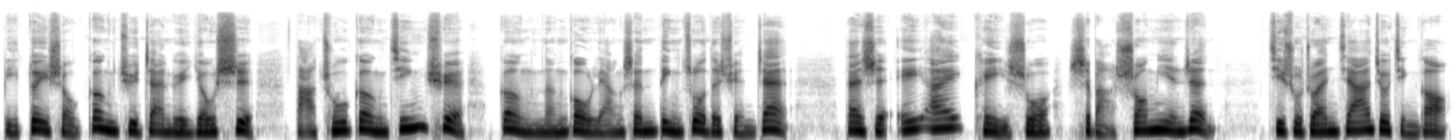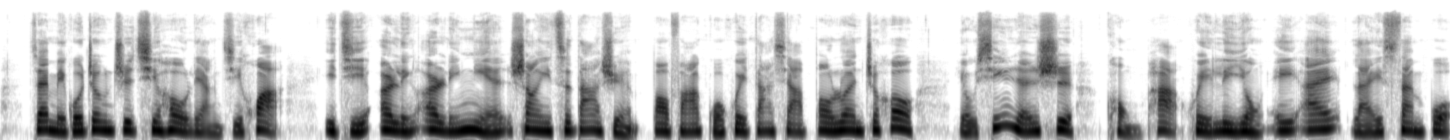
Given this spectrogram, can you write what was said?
比对手更具战略优势，打出更精确、更能够量身定做的选战，但是 AI 可以说是把双面刃。技术专家就警告，在美国政治气候两极化以及二零二零年上一次大选爆发国会大厦暴乱之后，有心人士恐怕会利用 AI 来散播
